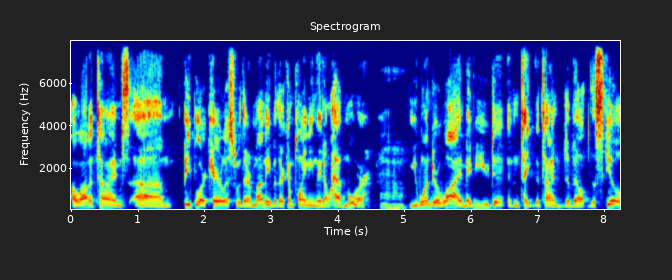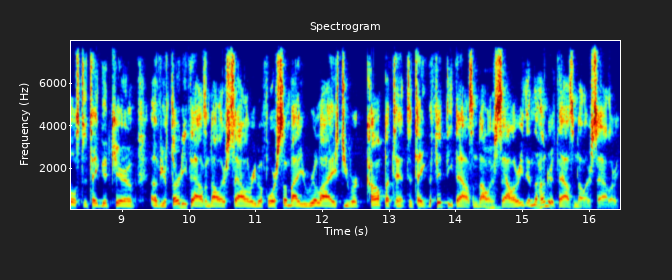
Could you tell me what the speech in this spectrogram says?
A lot of times, um, people are careless with their money, but they're complaining they don't have more. Mm-hmm. You wonder why. Maybe you didn't take the time to develop the skills to take good care of, of your $30,000 salary before somebody realized you were competent to take the $50,000 mm-hmm. salary, then the $100,000 salary.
